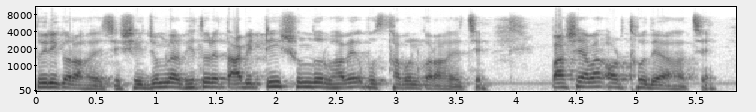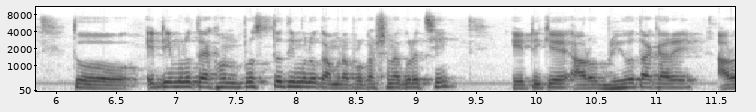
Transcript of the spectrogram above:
তৈরি করা হয়েছে। সেই জুমলার ভিতরে তাবিরটি সুন্দরভাবে উপস্থাপন করা হয়েছে। পাশে আবার অর্থ দেওয়া হচ্ছে তো এটি মূলত এখন প্রস্তুতিমূলক আমরা প্রকাশনা করেছি। এটিকে আরও বৃহৎ আকারে আরও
